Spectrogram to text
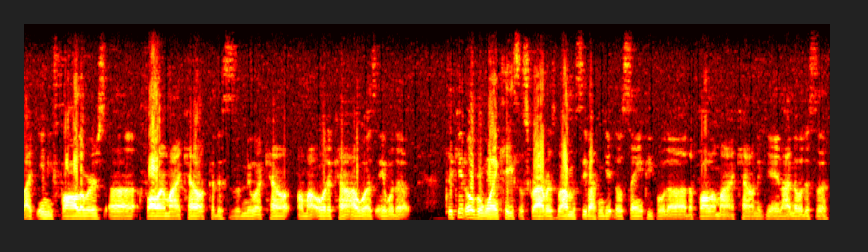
like any followers uh, following my account because this is a new account. On my old account, I was able to to get over 1k subscribers, but I'm gonna see if I can get those same people to, to follow my account again. I know this is a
